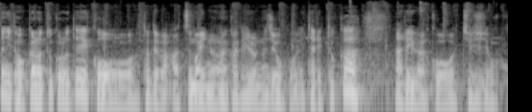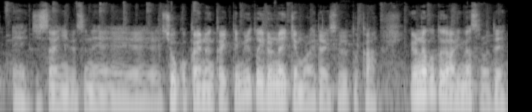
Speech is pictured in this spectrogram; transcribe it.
何か他のところでこう例えば集まりの中でいろんな情報を得たりとか、あるいはこう中小え、実際にですね、えー、商工会なんか行ってみるといろんな意見もらえたりするとか、いろんなことがありますので、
